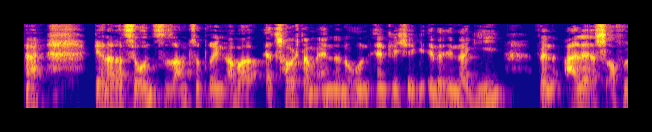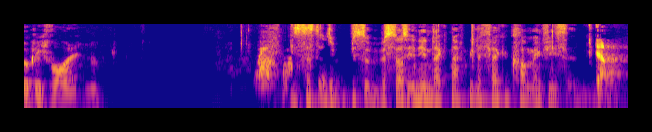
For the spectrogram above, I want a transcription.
Generationen zusammenzubringen, aber erzeugt am Ende eine unendliche Energie, wenn alle es auch wirklich wollen. Ne? Ist das, also bist, du, bist du aus Indien direkt nach Bielefeld gekommen? Irgendwie ist, ja.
